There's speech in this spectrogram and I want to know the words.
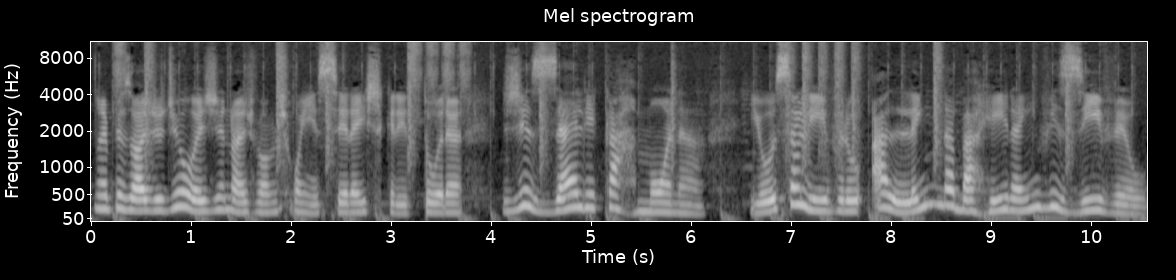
No episódio de hoje, nós vamos conhecer a escritora Gisele Carmona e o seu livro Além da Barreira Invisível.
